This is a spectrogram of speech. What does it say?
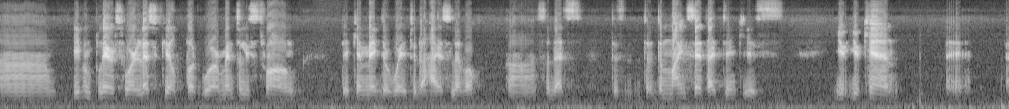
Um, even players who are less skilled but who are mentally strong, they can make their way to the highest level. Uh, so that's the, the, the mindset. I think is you you can uh, uh,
